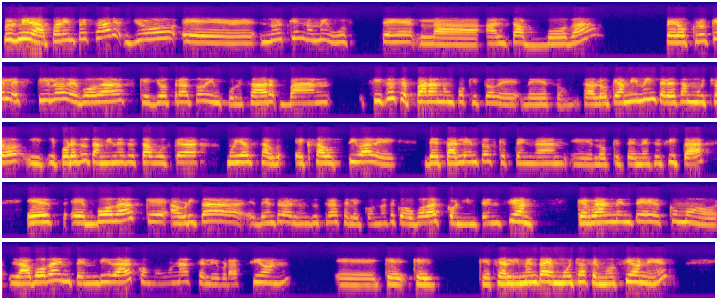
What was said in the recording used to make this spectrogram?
Pues mira, para empezar, yo eh, no es que no me guste la alta boda, pero creo que el estilo de bodas que yo trato de impulsar van, sí se separan un poquito de, eso. O sea, lo que a mí me interesa mucho y, por eso también es esta búsqueda muy exhaustiva de, talentos que tengan eh, lo que se necesita, es eh, bodas que ahorita dentro de la industria se le conoce como bodas con intención que realmente es como la boda entendida como una celebración eh, que, que, que, se alimenta de muchas emociones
